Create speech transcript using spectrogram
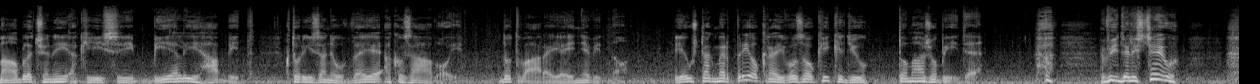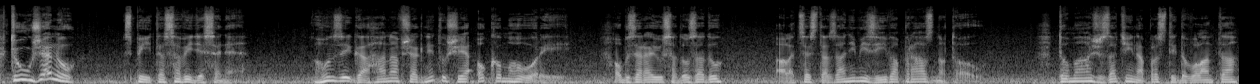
Má oblečený akýsi biely habit, ktorý za ňou veje ako závoj. Do tváre jej nevidno. Je už takmer pri okraji vozovky, keď ju Tomáš obíde. Ha, videli ste ju? Tú ženu? Spýta sa vydesene. Honzik a Hanna však netušia, o kom hovorí. Obzerajú sa dozadu ale cesta za nimi zýva prázdnotou. Tomáš zatína prsty do volanta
